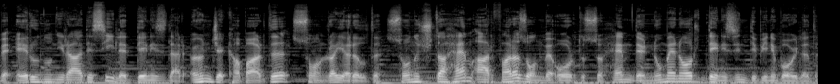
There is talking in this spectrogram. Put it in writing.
ve Eru'nun iradesiyle denizler önce kabardı sonra yarıldı. Sonuçta hem Arpharazon ve ordusu hem de Numenor denizin dibini boyladı.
